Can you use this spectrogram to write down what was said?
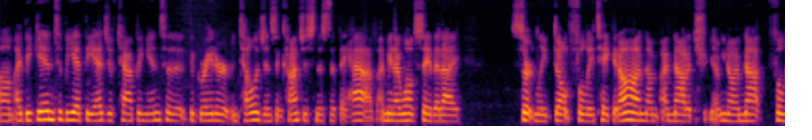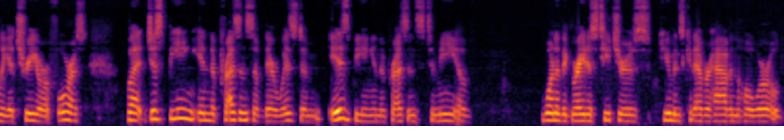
um, I begin to be at the edge of tapping into the greater intelligence and consciousness that they have. I mean, I won't say that I certainly don't fully take it on. I'm, I'm not a tree, you know, I'm not fully a tree or a forest, but just being in the presence of their wisdom is being in the presence to me of one of the greatest teachers humans could ever have in the whole world.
